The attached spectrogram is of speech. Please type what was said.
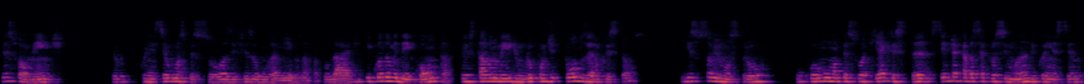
Pessoalmente, eu conheci algumas pessoas e fiz alguns amigos na faculdade, e quando eu me dei conta, eu estava no meio de um grupo onde todos eram cristãos. E isso só me mostrou o como uma pessoa que é cristã sempre acaba se aproximando e conhecendo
